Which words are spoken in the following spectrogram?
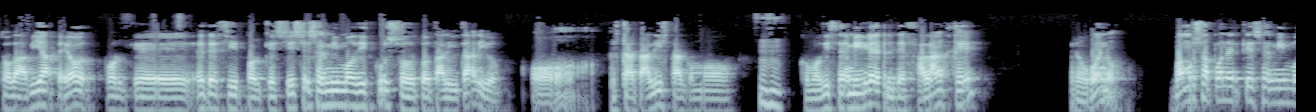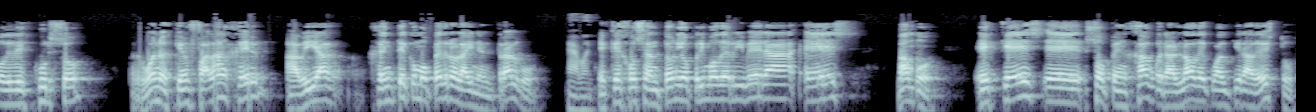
todavía peor, porque, es decir, porque si ese es el mismo discurso totalitario o estatalista, como, como dice Miguel, de Falange, pero bueno, vamos a poner que es el mismo discurso, pero bueno, es que en Falange había gente como Pedro Lainentralgo, Ah, es que José Antonio Primo de Rivera es, vamos, es que es eh, Schopenhauer al lado de cualquiera de estos.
